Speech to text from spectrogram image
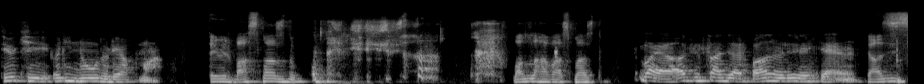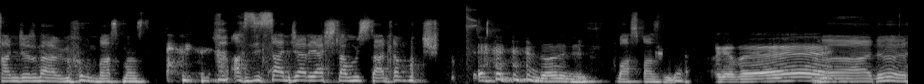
Diyor ki Ali ne olur yapma. Demir basmazdım. Vallahi basmazdım. Bayağı Aziz Sancar falan ölecek yani. Ya Aziz Sancar'ın abim oğlum basmazdım. Aziz Sancar yaşlanmış zaten boş. Doğru diyorsun. Basmazdım ya. Aga be. Aa, değil mi?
